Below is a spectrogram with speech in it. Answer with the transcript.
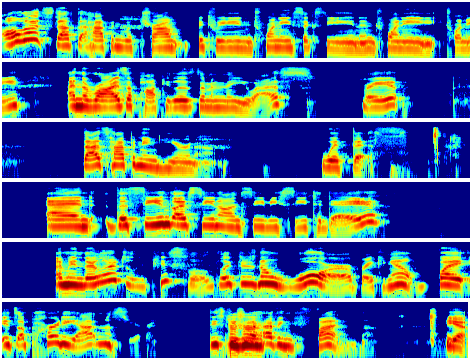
all that stuff that happened with Trump between 2016 and 2020 and the rise of populism in the US, right? That's happening here now with this. And the scenes I've seen on CBC today, I mean, they're largely peaceful. Like there's no war breaking out, but it's a party atmosphere. These people are Mhm. having fun. Yeah.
